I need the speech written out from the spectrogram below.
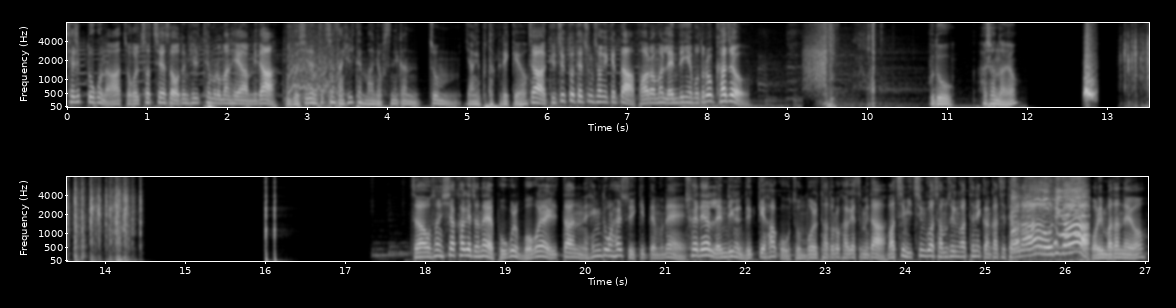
채집 도구나 저걸 처치해서 얻은 힐템으로만 해야 합니다. 이거 시즌 특성상 힐템 많이 없으니까 좀 양해 부탁드릴게요. 자 규칙도 대충 정했겠다. 바로 한번 랜딩해 보도록 하죠. 구독 하셨나요? 자 우선 시작하기 전에 복을 먹어야 일단 행동을 할 수 있기 때문에 최대한 랜딩을 늦게 하고 존버를 타도록 하겠습니다. 마침 이 친구가 잠수인 것 같으니까 같이 대화나 아, 어디가? 버림받았네요.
